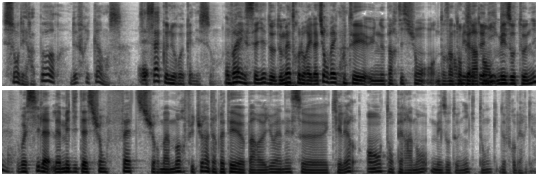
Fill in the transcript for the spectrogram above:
sont des rapports de fréquence. C'est ça que nous reconnaissons. On va essayer de, mettre l'oreille là-dessus. On va écouter une partition dans un tempérament mésotonique. Voici la, méditation faite sur ma mort future, interprétée euh, par euh, Johannes euh, Keller en tempérament mésotonique, donc de Froberger.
